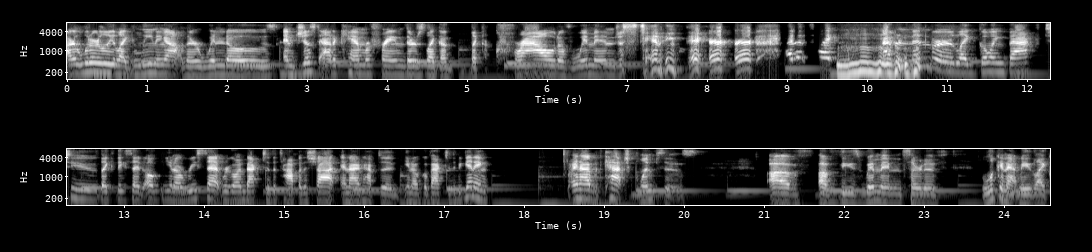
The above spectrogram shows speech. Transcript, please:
are literally like leaning out their windows and just at a camera frame there's like a like a crowd of women just standing there. And it's like i remember like going back to like they said oh you know reset we're going back to the top of the shot and i'd have to you know go back to the beginning. And i would catch glimpses of of these women sort of looking at me like,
